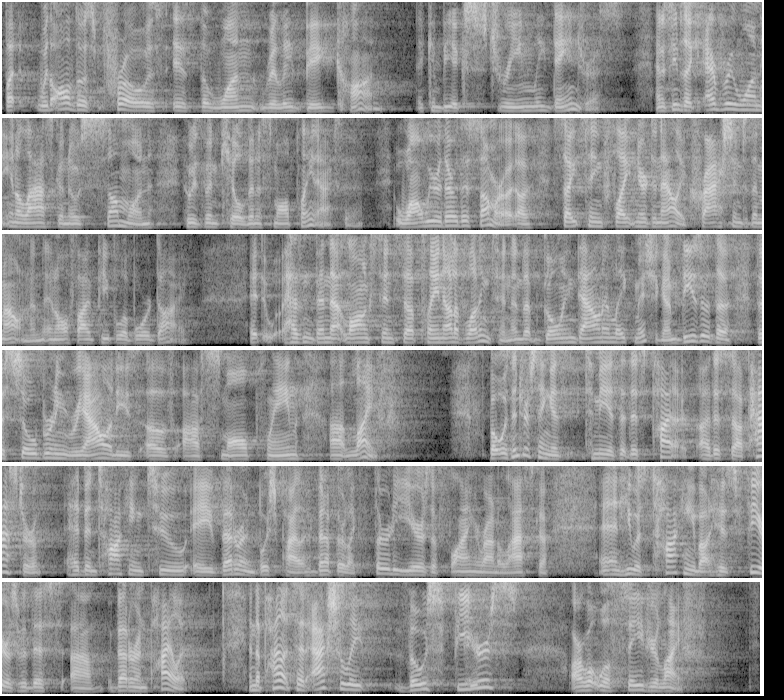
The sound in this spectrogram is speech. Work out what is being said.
But with all of those pros is the one really big con. It can be extremely dangerous. And it seems like everyone in Alaska knows someone who's been killed in a small plane accident. While we were there this summer, a, a sightseeing flight near Denali crashed into the mountain, and, and, all five people aboard died. It hasn't been that long since a plane out of Ludington ended up going down in Lake Michigan. I mean, these are the, the sobering realities of uh, small plane uh, life. But what's interesting is, to me is that this, uh, this uh, pastor had been talking to a veteran bush pilot who'd been up there like 30 years of flying around Alaska. And he was talking about his fears with this uh, veteran pilot. And the pilot said, actually, those fears are what will save your life.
